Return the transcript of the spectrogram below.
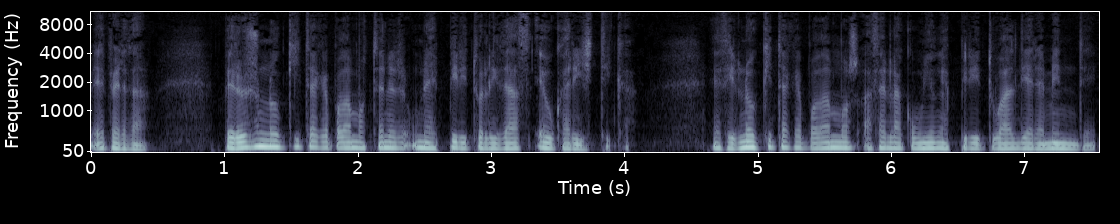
es verdad, pero eso no quita que podamos tener una espiritualidad eucarística. Es decir, no quita que podamos hacer la comunión espiritual diariamente.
